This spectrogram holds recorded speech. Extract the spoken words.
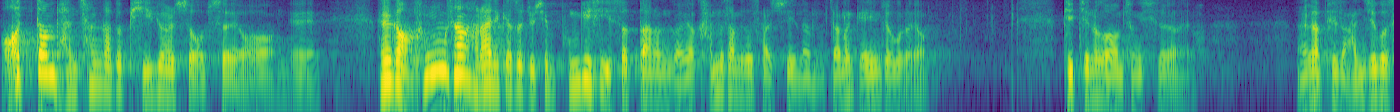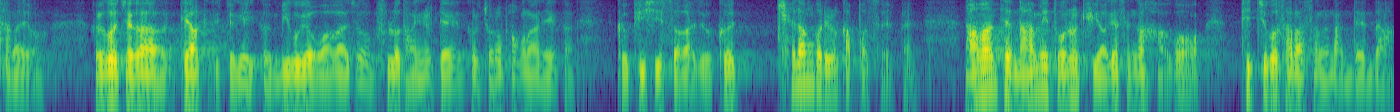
어떤 반찬과도 비교할 수 없어요. 예. 그러니까 항상 하나님께서 주신 분깃이 있었다는 거예요. 감사하면서 살 수 있는. 저는 개인적으로요. 빚지는 거 엄청 싫어요. 내가 빚을 안 지고 살아요. 그리고 제가 대학 저기 그 미국에 와가지고 풀로 다닐 때 그걸 졸업하고 나니까 그 빚이 있어가지고 그 최단거리로 갚았어요. 예. 남한테 남의 돈을 귀하게 생각하고 빚지고 살아서는 안 된다.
